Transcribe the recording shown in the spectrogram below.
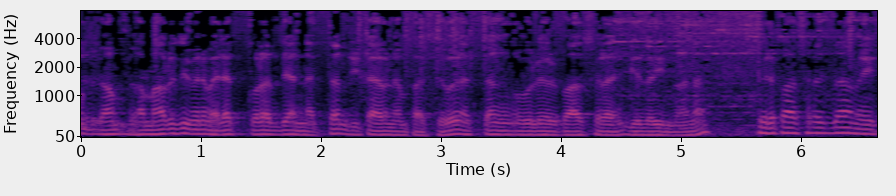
ඔබ සම- සමහර විට වෙන වැඩක් කරලා දෙයක් නැත්නම් රිටයර් වෙනන් පස්සේ නැත්නම් ඔයගොල්ලෝ පාස් කරලා ගෙදර ඉන්නවා නම් පෙර පාසලක් දා මේ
